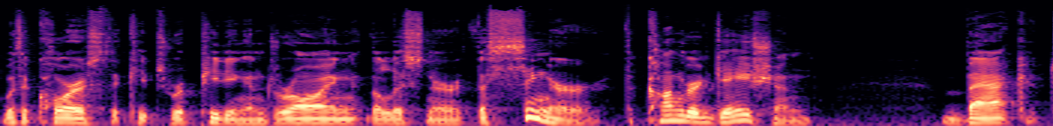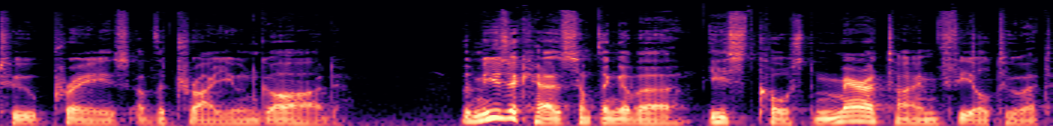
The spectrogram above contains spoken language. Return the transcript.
with a chorus that keeps repeating and drawing the listener, the singer, the congregation, back to praise of the triune God. The music has something of a East Coast maritime feel to it,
